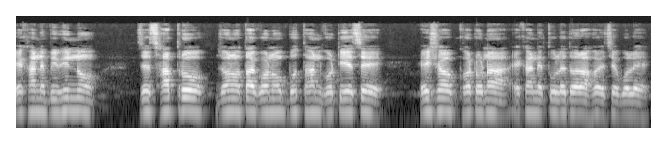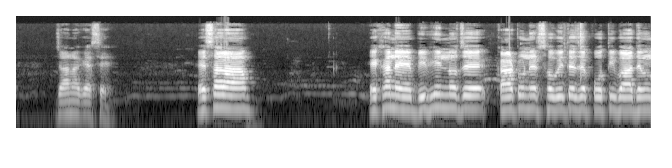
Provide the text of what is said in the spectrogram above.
এখানে বিভিন্ন যে ছাত্র জনতা গণ অভ্যুত্থান ঘটিয়েছে, এইসব ঘটনা এখানে তুলে ধরা হয়েছে বলে জানা গেছে। এছাড়া এখানে বিভিন্ন যে কার্টুনের ছবিতে যে প্রতিবাদ এবং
